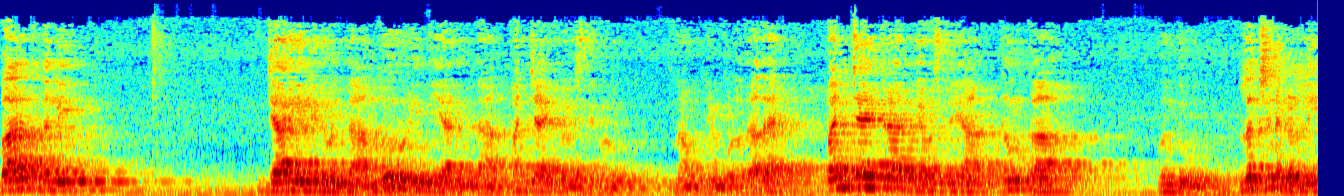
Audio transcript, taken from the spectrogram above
ಭಾರತದಲ್ಲಿ ಜಾರಿಯಲ್ಲಿರುವಂತಹ ಮೂರು ರೀತಿಯಾದಂತಹ ಪಂಚಾಯತ್ ವ್ಯವಸ್ಥೆಗಳು ನಾವು ತಿಳ್ಕೊಳ್ಳೋದಾದ್ರೆ ಪಂಚಾಯತ್ ರಾಜ್ ವ್ಯವಸ್ಥೆಯ ಪ್ರಮುಖ ಒಂದು ಲಕ್ಷಣಗಳಲ್ಲಿ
